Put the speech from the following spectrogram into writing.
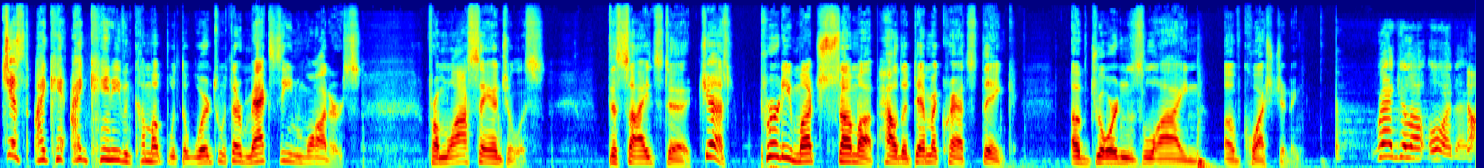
just I can't I can't even come up with the words with her Maxine Waters from Los Angeles decides to just pretty much sum up how the Democrats think of Jordan's line of questioning. regular order. No,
